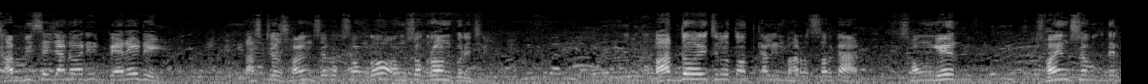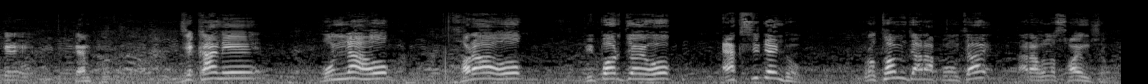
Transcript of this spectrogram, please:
ছাব্বিশে জানুয়ারির প্যারেডে রাষ্ট্রীয় স্বয়ংসেবক সংঘ অংশগ্রহণ করেছিল। বাধ্য হয়েছিল তৎকালীন ভারত সরকার সংঘের স্বয়ংসেবকদেরকে ক্যাম্প করতে। যেখানে বন্যা হোক, খরা হোক, বিপর্যয় হোক অ্যাক্সিডেন্ট হোক, প্রথম যারা পৌঁছায় তারা হলো স্বয়ংসেবক।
